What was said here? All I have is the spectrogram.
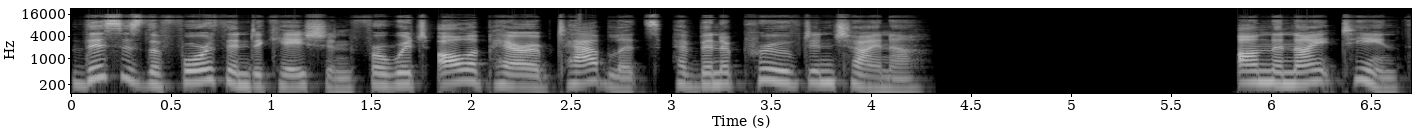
This is the fourth indication for which olaparib tablets have been approved in China. On the 19th,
